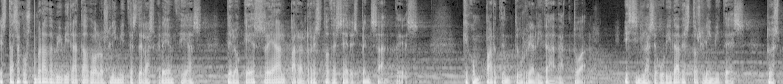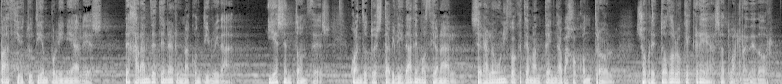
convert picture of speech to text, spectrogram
estás acostumbrado a vivir atado a los límites de las creencias de lo que es real para el resto de seres pensantes, que comparten tu realidad actual. Y sin la seguridad de estos límites, tu espacio y tu tiempo lineales dejarán de tener una continuidad. Y es entonces cuando tu estabilidad emocional será lo único que te mantenga bajo control sobre todo lo que creas a tu alrededor.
